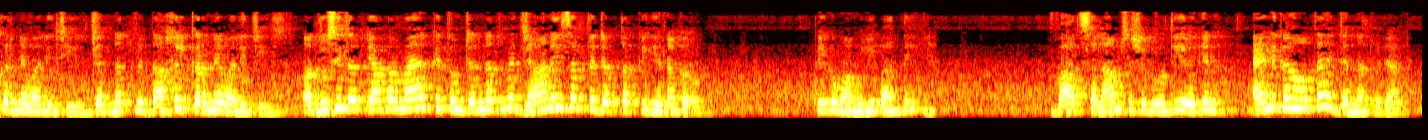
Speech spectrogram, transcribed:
کرنے والی چیز، جنت میں داخل کرنے والی چیز۔ اور دوسری طرف کیا فرمایا کہ تم جنت میں جا نہیں سکتے جب تک کہ یہ نہ کرو۔ تو یہ کوئی معمولی بات نہیں ہے۔ بات سلام سے شروع ہوتی ہے، لیکن اینڈ کہاں ہوتا ہے؟ جنت میں جا کے۔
